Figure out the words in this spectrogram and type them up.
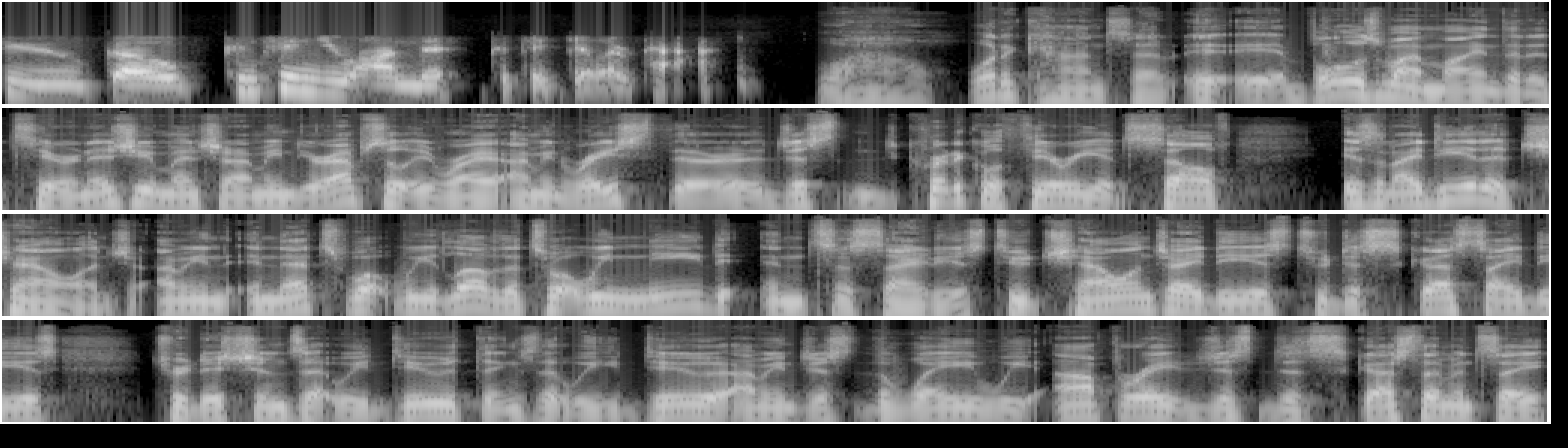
to go continue on this particular path. Wow, what a concept! It, it, blows my mind that it's here. And as you mentioned, I mean, you're absolutely right. I mean, race, uh, just critical theory itself is an idea to challenge. I mean, and that's what we love. That's what we need in society is to challenge ideas, to discuss ideas, traditions that we do, things that we do. I mean, just the way we operate, just discuss them and say,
